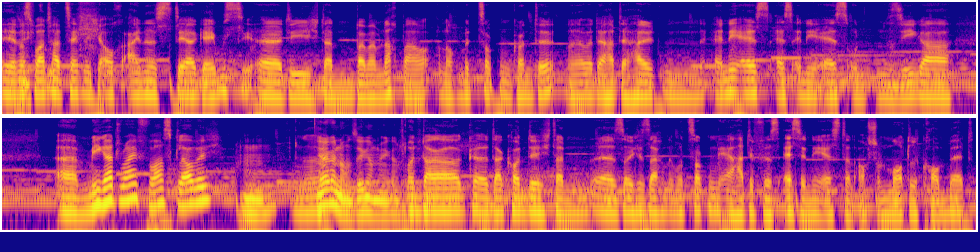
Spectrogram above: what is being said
ja, das war tatsächlich auch eines der Games, äh, die ich dann bei meinem Nachbar noch mitzocken konnte. Aber der hatte halt ein NES, SNES und ein Sega äh, Mega Drive war es, glaube ich. Mhm. Ja, genau, Sega Mega Drive. Und da, da konnte ich dann äh, solche Sachen immer zocken. Er hatte fürs SNES dann auch schon Mortal Kombat.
